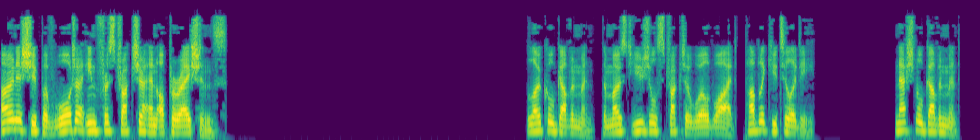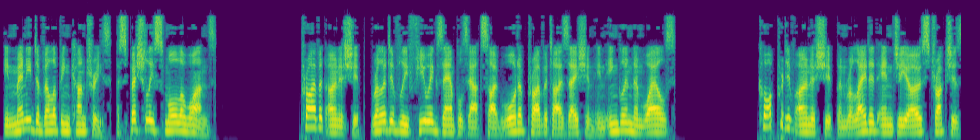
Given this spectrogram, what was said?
Ownership of water infrastructure and operations Local government, the most usual structure worldwide, public utility. National government, in many developing countries, especially smaller ones Private ownership, relatively few examples outside water privatisation in England and Wales. Cooperative ownership and related NGO structures,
